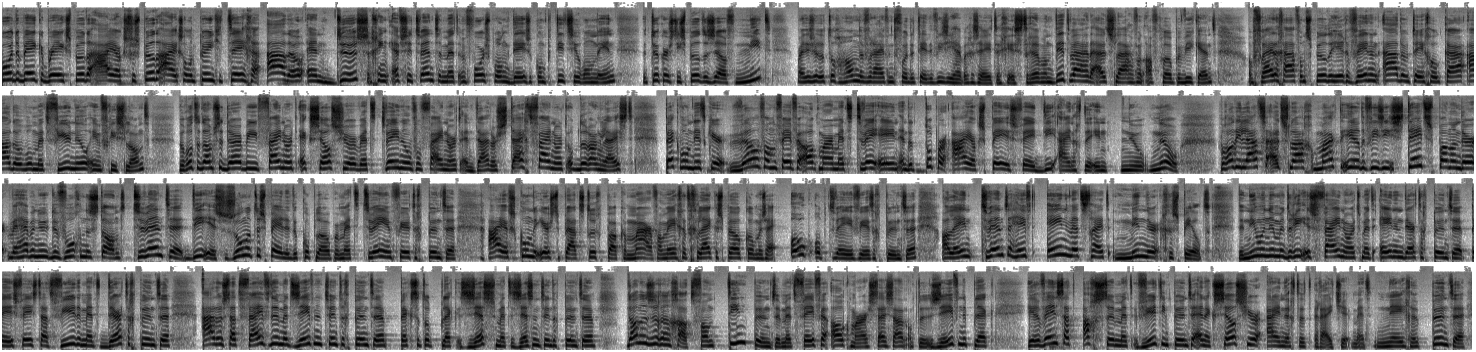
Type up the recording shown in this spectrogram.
Voor de bekerbreak speelde Ajax, verspeelde Ajax al een puntje tegen ADO. En dus ging FC Twente met een voorsprong deze competitieronde in. De Tukkers die speelden zelf niet, maar die zullen toch handenwrijvend voor de televisie hebben gezeten gisteren. Want dit waren de uitslagen van afgelopen weekend. Op vrijdagavond speelden Heerenveen en ADO tegen elkaar. ADO won met 4-0 in Friesland. De Rotterdamse derby Feyenoord-Excelsior werd 2-0 voor Feyenoord. En daardoor stijgt Feyenoord op de ranglijst. PEC won dit keer wel van VV Alkmaar met 2-1. En de topper Ajax-PSV die eindigde in 0-0. Vooral die laatste uitslag maakt de Eredivisie steeds spannender. We hebben nu de volgende stand. Twente, die is zonder te spelen de koploper met 42 punten. Ajax kon de eerste plaats terugpakken, maar vanwege het gelijke spel komen zij ook op 42 punten. Alleen Twente heeft één wedstrijd minder gespeeld. De nieuwe nummer 3 is Feyenoord met 31 punten. PSV staat vierde met 30 punten. ADO staat vijfde met 27 punten. PEC staat op plek 6 met 26 punten. Dan is er een gat van 10 punten met VV Alkmaar. Zij staan op de zevende plek. Heerenveen staat achtste met 14 punten. En Excelsior eindigt het rijtje met 9 punten.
